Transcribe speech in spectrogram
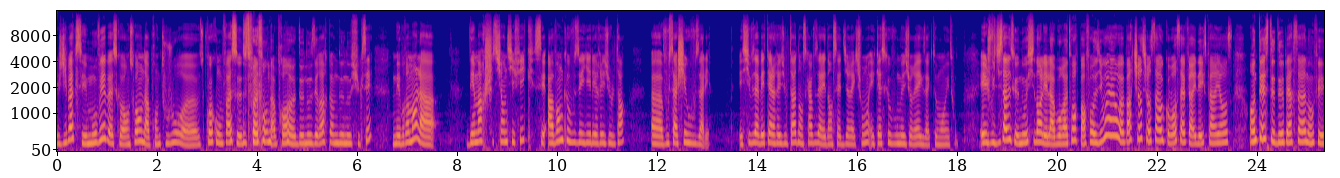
je dis pas que c'est mauvais parce qu'en soi, on apprend toujours, euh, quoi qu'on fasse, de toute façon, on apprend euh, de nos erreurs comme de nos succès. Mais vraiment, la démarche scientifique, c'est avant que vous ayez les résultats, euh, vous sachiez où vous allez. Et si vous avez tel résultat, dans ce cas, vous allez dans cette direction et qu'est-ce que vous mesurez exactement et tout. Et je vous dis ça parce que nous aussi, dans les laboratoires, parfois on se dit ouais, on va partir sur ça, on commence à faire une expérience, on teste deux personnes, on fait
